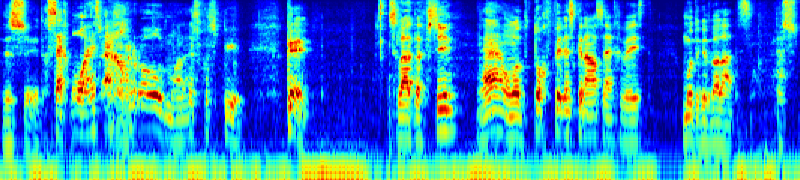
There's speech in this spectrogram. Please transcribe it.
Dus je toch, zeg, oh hij is echt groot man, hij is gespierd. Oké, okay. dus ik laat het even zien. Hè? Omdat we toch fitnesskanaal zijn geweest, moet ik het wel laten zien. Dus...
